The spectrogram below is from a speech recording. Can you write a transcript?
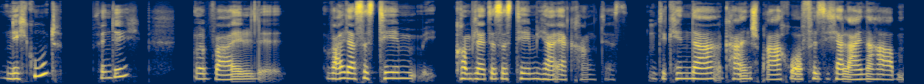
nicht gut, finde ich, weil, weil das System, komplette System ja erkrankt ist und die Kinder kein Sprachrohr für sich alleine haben.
